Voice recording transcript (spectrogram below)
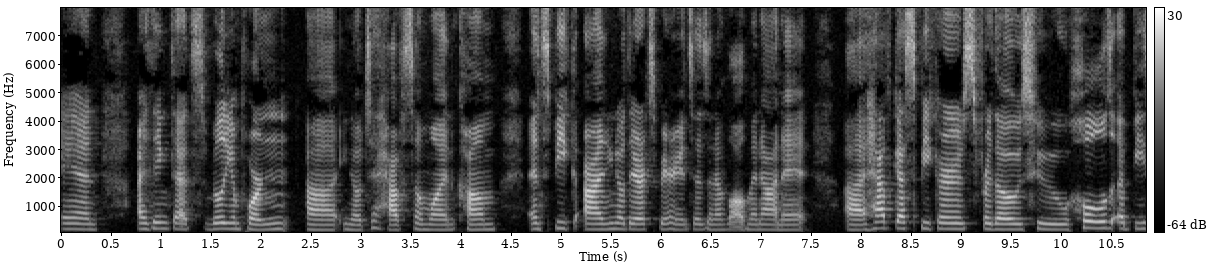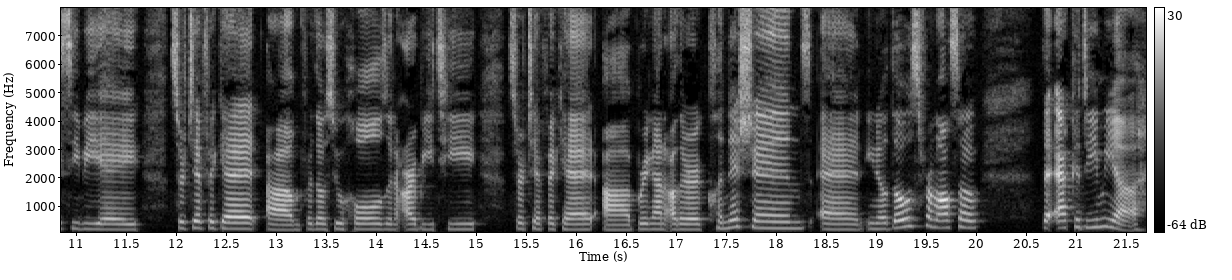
And I think that's really important, uh, you know, to have someone come and speak on, you know, their experiences and involvement on it. Uh, have guest speakers for those who hold a BCBA certificate, um, for those who hold an RBT certificate, uh, bring on other clinicians and, you know, those from also the academia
